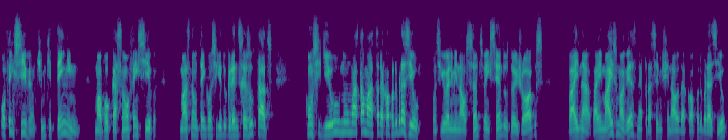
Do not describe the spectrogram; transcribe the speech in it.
ofensivo, é um time que tem uma vocação ofensiva, mas não tem conseguido grandes resultados. Conseguiu no mata-mata da Copa do Brasil, conseguiu eliminar o Santos vencendo os dois jogos, vai, na, vai mais uma vez né, para a semifinal da Copa do Brasil,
